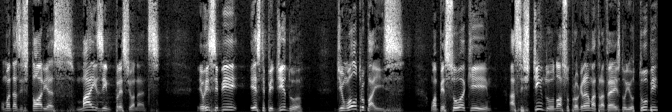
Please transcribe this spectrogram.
uma das histórias mais impressionantes. Eu recebi este pedido de um outro país. Uma pessoa que, assistindo o nosso programa através do YouTube,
